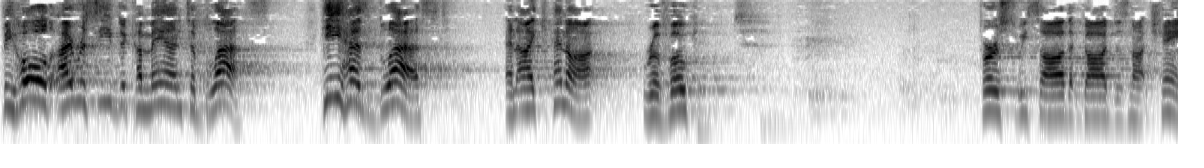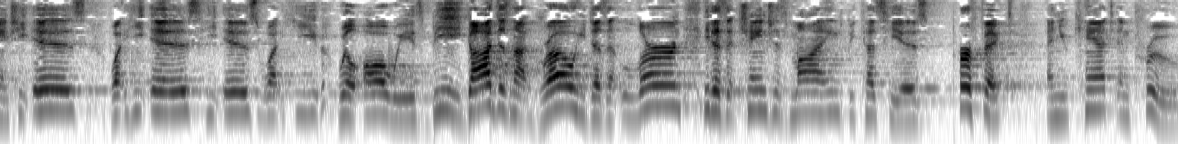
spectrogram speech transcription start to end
Behold, I received a command to bless. He has blessed, and I cannot revoke it. First, we saw that God does not change. He is what He is. He is what He will always be. God does not grow. He doesn't learn. He doesn't change His mind because He is perfect, and you can't improve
